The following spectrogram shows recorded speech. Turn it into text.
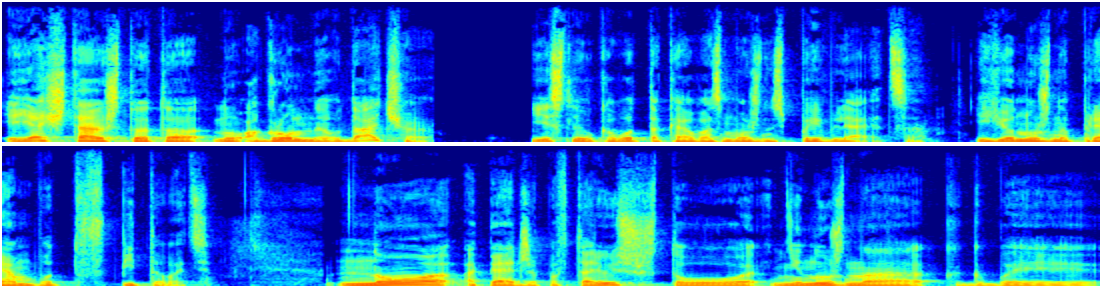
И я считаю, что это, ну, огромная удача, если у кого-то такая возможность появляется. Ее нужно прям вот впитывать. Но, опять же, повторюсь, что не нужно как бы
